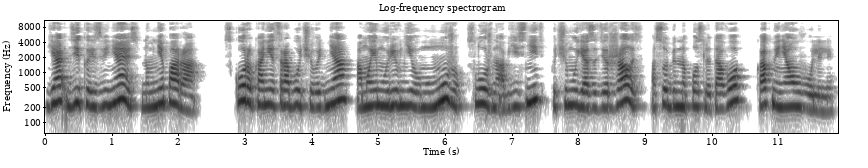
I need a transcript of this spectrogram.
Я дико извиняюсь, но мне пора. Скоро конец рабочего дня, а моему ревнивому мужу сложно объяснить, почему я задержалась, особенно после того, как меня уволили.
